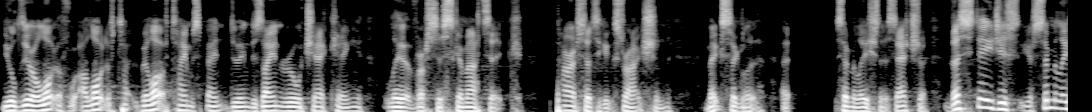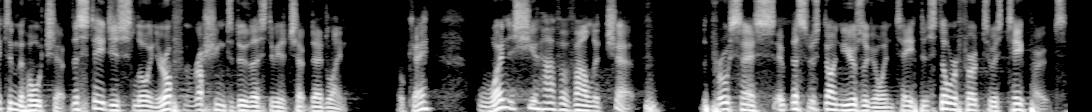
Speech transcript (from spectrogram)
you'll do a lot of a lot of a lot of time spent doing design rule checking, layout versus schematic, parasitic extraction, mixed signal uh, simulation, etc. This stage is you're simulating the whole chip. This stage is slow, and you're often rushing to do this to meet a chip deadline. Okay. Once you have a valid chip, the process. This was done years ago in tape. It's still referred to as tape out.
